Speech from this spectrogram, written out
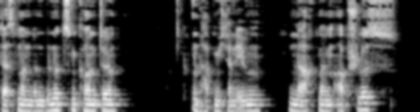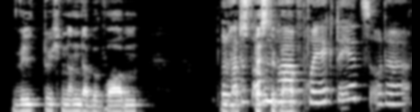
das man dann benutzen konnte und habe mich dann eben nach meinem Abschluss wild durcheinander beworben. Und aufs hattest auch ein paar gehofft. Projekte jetzt oder?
